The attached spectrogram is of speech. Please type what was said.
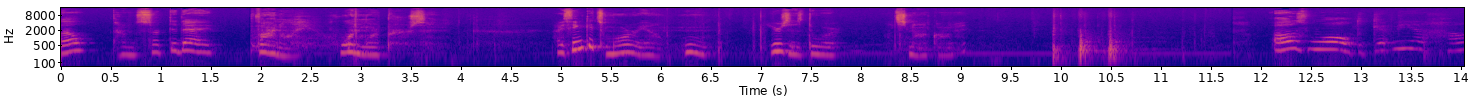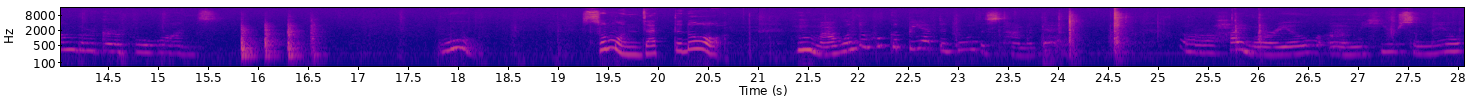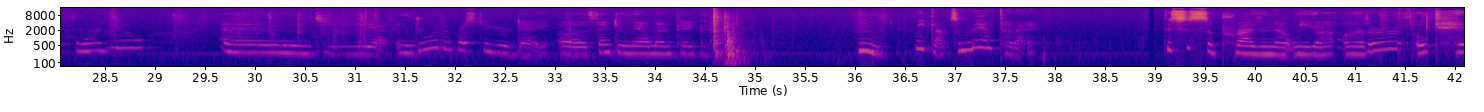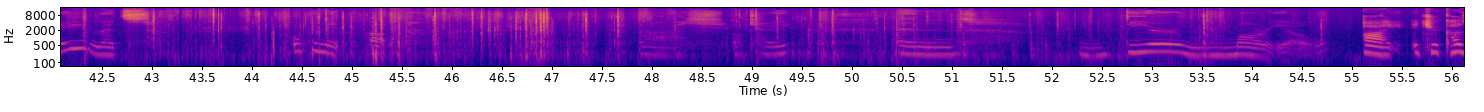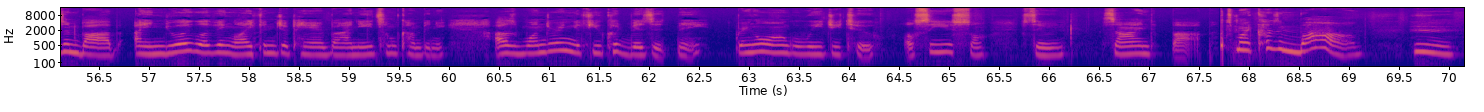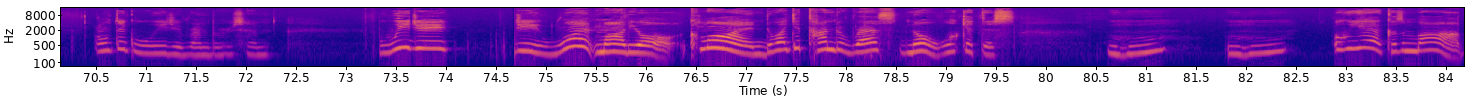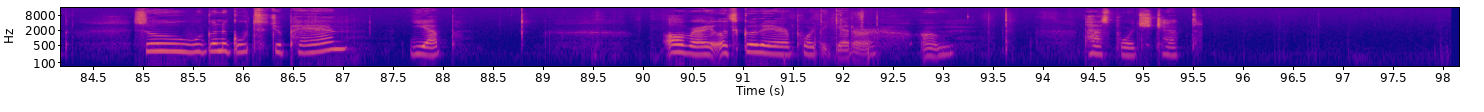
Well, time to start the day. Finally, one more person. I think it's Mario. Hmm. Here's his door. Let's knock on it. Oswald, get me a hamburger for once. Ooh. Someone's at the door. Hmm, I wonder who could be at the door this time of day. Uh, hi Mario. Um, here's some mail for you. And yeah, enjoy the rest of your day. Uh, thank you, Mailman Pig. Hmm, we got some mail today. This is surprising that we got a letter. Okay, let's open it up. Uh, okay. And dear Mario. Hi, it's your cousin Bob. I enjoy living life in Japan, but I need some company. I was wondering if you could visit me. Bring along Luigi too. I'll see you so soon. Signed, Bob. It's my cousin Bob. Hmm. I don't think Luigi remembers him. Luigi! Luigi, what, Mario? Come on. Do I get time to rest? No, look at this. Mm-hmm. Mm-hmm. Oh, yeah, cousin Bob. So we're gonna go to Japan? Yep. Alright, let's go to the airport to get our um passports checked.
